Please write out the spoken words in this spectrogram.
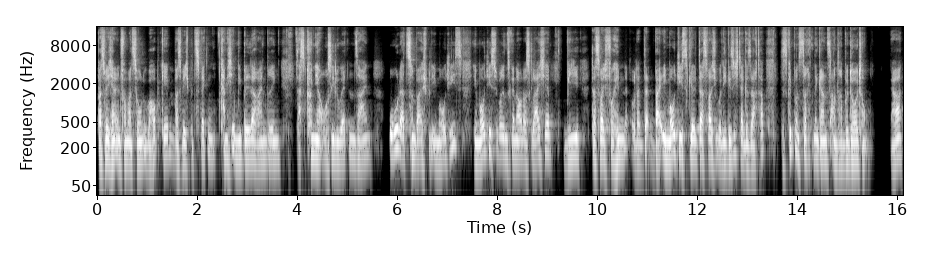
was will ich an Informationen überhaupt geben? Was will ich bezwecken? Kann ich irgendwie Bilder reinbringen? Das können ja auch Silhouetten sein. Oder zum Beispiel Emojis. Emojis übrigens genau das gleiche wie das, was ich vorhin, oder bei Emojis gilt das, was ich über die Gesichter gesagt habe. Das gibt uns direkt eine ganz andere Bedeutung. Ja,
